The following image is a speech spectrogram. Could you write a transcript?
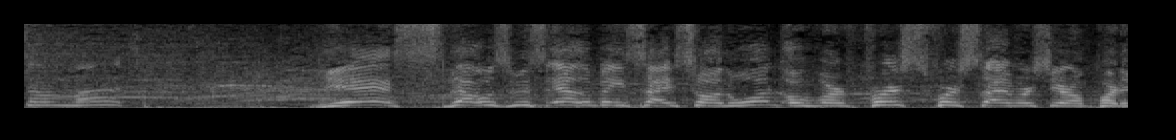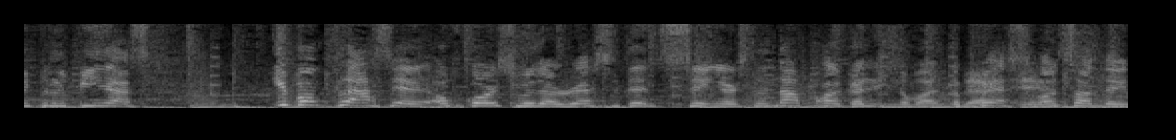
so much. Yes, that was Miss Elba Saison, one of our first first-timers here on Party Pilipinas. Ibang klase, of course, with our resident singers na napakagaling naman. The that best is... on Sunday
